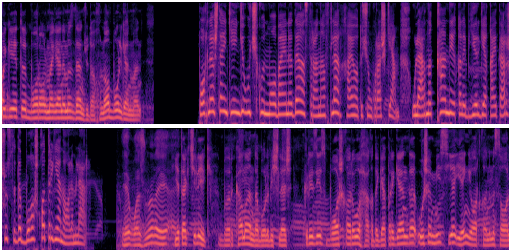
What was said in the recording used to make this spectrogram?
oyga yetib bora olmaganimizdan juda xunob bo'lganman. Portlashdan keyingi uch kun mobaynida astronavtlar hayot uchun kurashgan. Ularni qanday qilib yerga qaytarish ustida bosh qotirgan olimlar yetakchilik bir komanda bo'lib ishlash krizis boshqaruvi haqida gapirganda o'sha missiya eng yorqin misol.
